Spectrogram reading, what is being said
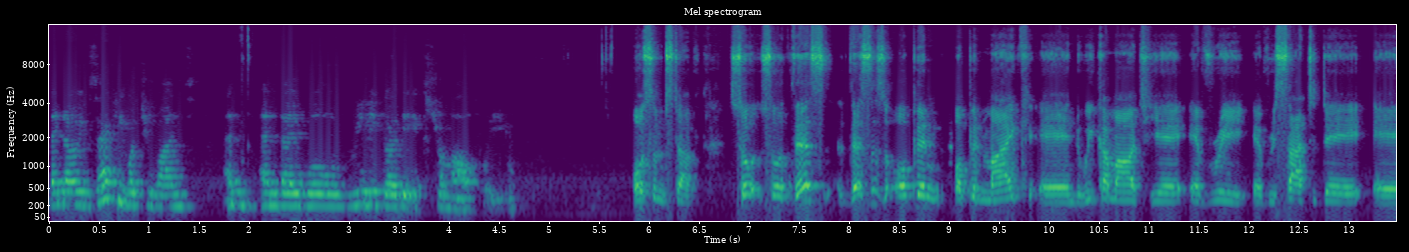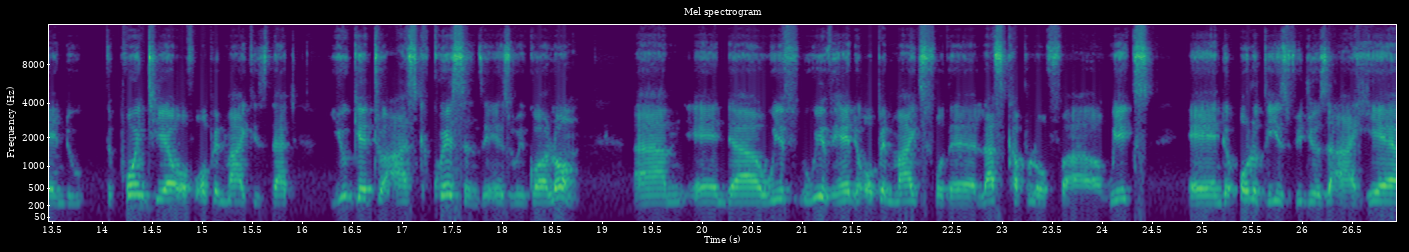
they know exactly what you want, and and they will really go the extra mile for you. Awesome stuff. So so this this is open open mic, and we come out here every every Saturday. And the point here of open mic is that you get to ask questions as we go along. Um, and uh, we've we've had open mics for the last couple of uh, weeks, and all of these videos are here.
